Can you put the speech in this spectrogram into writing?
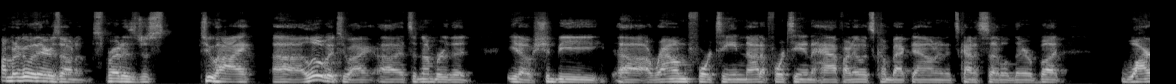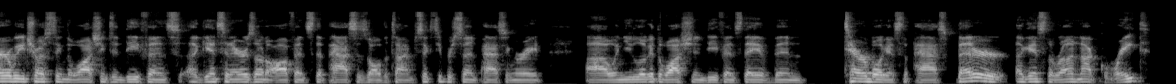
I'm going to go with Arizona. Spread is just too high, uh, a little bit too high. Uh, it's a number that you know should be uh, around 14, not at 14 and a half. I know it's come back down and it's kind of settled there, but why are we trusting the Washington defense against an Arizona offense that passes all the time? 60% passing rate. Uh, when you look at the Washington defense, they have been terrible against the pass, better against the run, not great,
